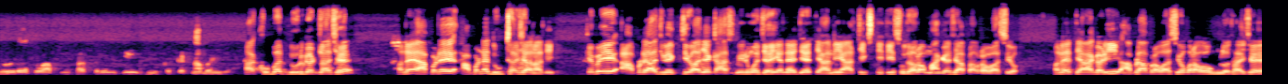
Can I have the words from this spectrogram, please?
જોઈ રહ્યા છો આપને ખાસ કરીને કેવી ઘટના બની છે? આ ખૂબ જ દુર્ઘટના છે. અને આપણે, આપણને દુઃખ થશે આનાથી કે ભાઈ, આપણે આ જ વ્યક્તિઓ આજે કાશ્મીરમાં જઈ અને જે ત્યાંની આર્થિક સ્થિતિ સુધારવા માંગે છે આપણા પ્રવાસીઓ. અને ત્યાં આગળ આપણા પ્રવાસીઓ પર આવો હુમલો થાય છે,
